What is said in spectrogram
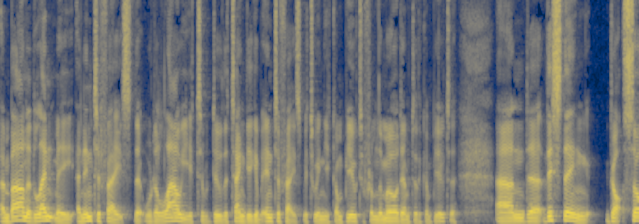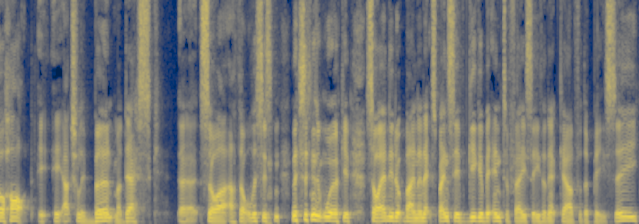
and Barnard lent me an interface that would allow you to do the 10 gigabit interface between your computer from the modem to the computer. And uh, this thing got so hot it, it actually burnt my desk. Uh, so I, I, thought, well, this isn't this isn't working. So I ended up buying an expensive gigabit interface Ethernet card for the PC.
